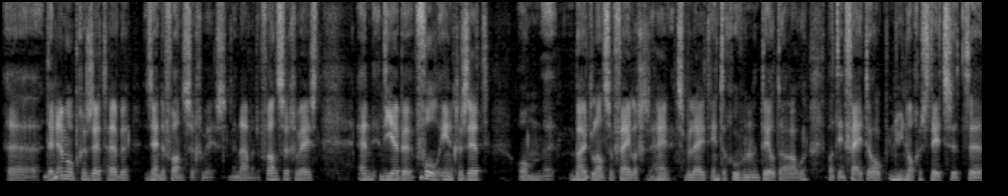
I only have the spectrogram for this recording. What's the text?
de rem op gezet hebben, zijn de Fransen geweest. Met name de Fransen geweest. En die hebben vol ingezet om eh, buitenlandse veiligheidsbeleid intergouvernementeel te houden. Wat in feite ook nu nog steeds het, eh,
